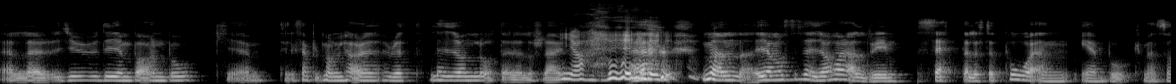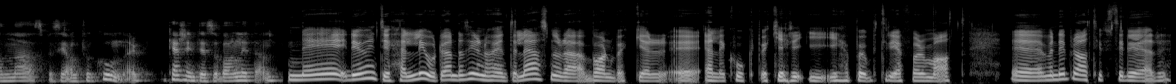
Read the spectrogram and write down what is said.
eller ljud i en barnbok Eh, till exempel om man vill höra hur ett lejon låter eller sådär. Ja. Eh, men jag måste säga, jag har aldrig sett eller stött på en e-bok med sådana specialfunktioner. Det kanske inte är så vanligt än. Nej, det har jag inte heller gjort. Å andra sidan har jag inte läst några barnböcker eh, eller kokböcker i EPUB 3-format. Eh, men det är bra tips till er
